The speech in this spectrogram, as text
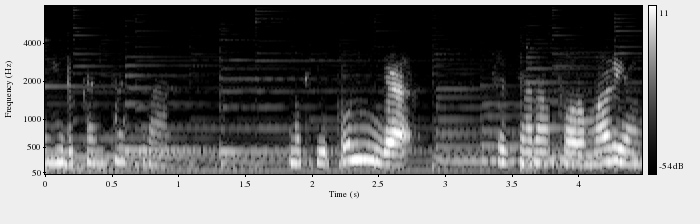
menghidupkan sastra. Meskipun nggak secara formal yang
